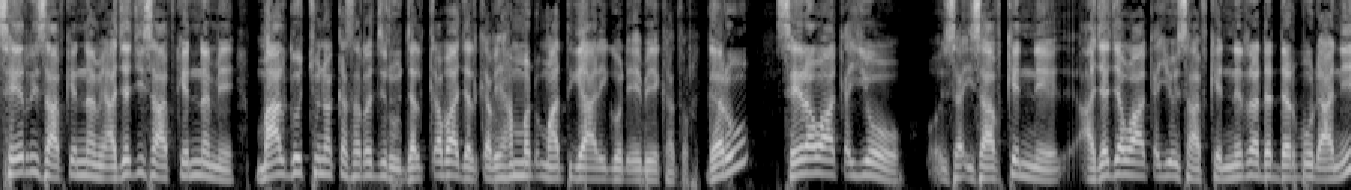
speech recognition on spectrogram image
seerri isaaf kenname ajaji isaaf kenname maal gochuun akka isarra jiru jalqabaa jalqabee hamma dhumaatti gaarii godhee beeka ture. Garuu seera Waaqayyoo. Isaaf kenne. Ajaja waaqayyo isaaf kenne irra daddarbuudhaani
